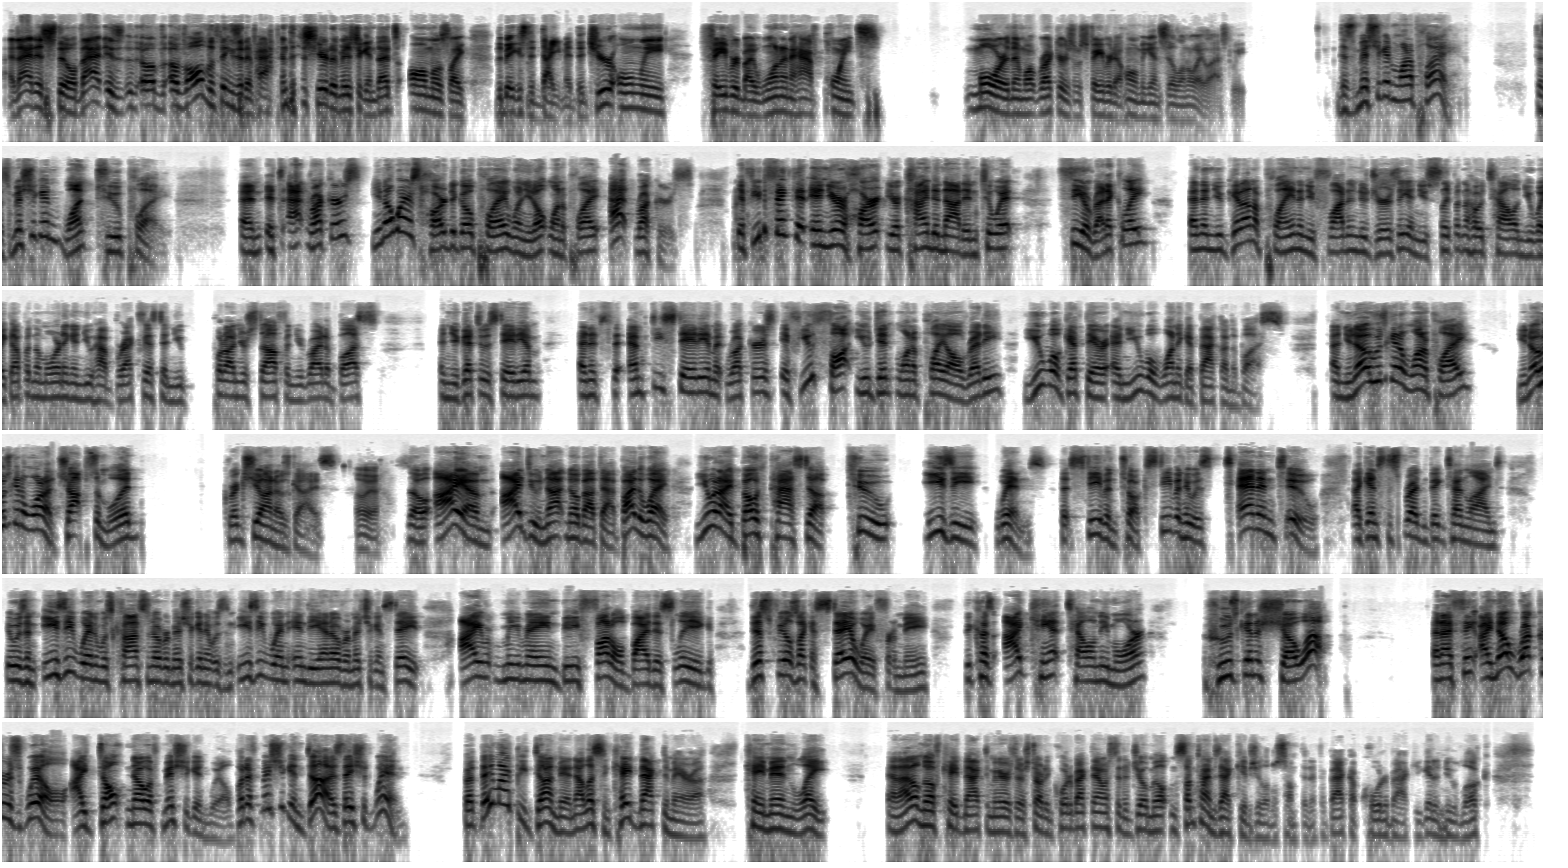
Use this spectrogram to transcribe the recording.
That is still that is of of all the things that have happened this year to Michigan, that's almost like the biggest indictment that you're only favored by one and a half points more than what Rutgers was favored at home against Illinois last week. Does Michigan want to play? Does Michigan want to play? And it's at Rutgers. You know where it's hard to go play when you don't want to play? At Rutgers. If you think that in your heart you're kind of not into it, theoretically, and then you get on a plane and you fly to New Jersey and you sleep in the hotel and you wake up in the morning and you have breakfast and you put on your stuff and you ride a bus and you get to a stadium and it's the empty stadium at Rutgers. If you thought you didn't want to play already, you will get there and you will want to get back on the bus. And you know who's going to want to play? You know who's going to want to chop some wood? Greg Schiano's guys. Oh yeah. So I am I do not know about that. By the way, you and I both passed up two easy wins that Steven took. Steven, who is 10 and 2 against the spread in Big Ten lines. It was an easy win, Wisconsin over Michigan. It was an easy win, Indiana over Michigan State. I remain befuddled by this league. This feels like a stay away from me because I can't tell anymore who's going to show up. And I think I know Rutgers will. I don't know if Michigan will. But if Michigan does, they should win. But they might be done, man. Now listen, Cade McNamara came in late and I don't know if Cade McNamara is their starting quarterback now instead of Joe Milton. Sometimes that gives you a little something. If a backup quarterback, you get a new look.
